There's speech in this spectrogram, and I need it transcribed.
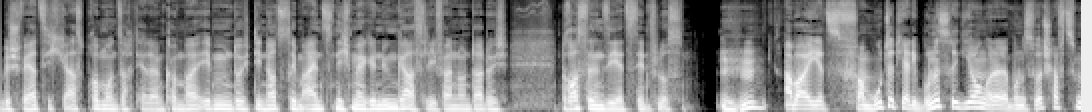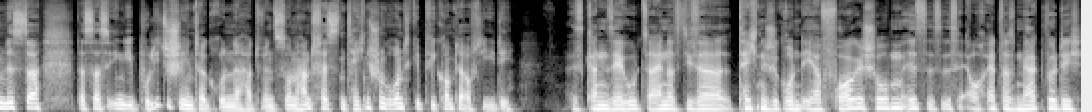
beschwert sich Gazprom und sagt, ja, dann können wir eben durch die Nord Stream 1 nicht mehr genügend Gas liefern. Und dadurch drosseln sie jetzt den Fluss. Mhm. Aber jetzt vermutet ja die Bundesregierung oder der Bundeswirtschaftsminister, dass das irgendwie politische Hintergründe hat. Wenn es so einen handfesten technischen Grund gibt, wie kommt er auf die Idee? Es kann sehr gut sein, dass dieser technische Grund eher vorgeschoben ist. Es ist auch etwas merkwürdig,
